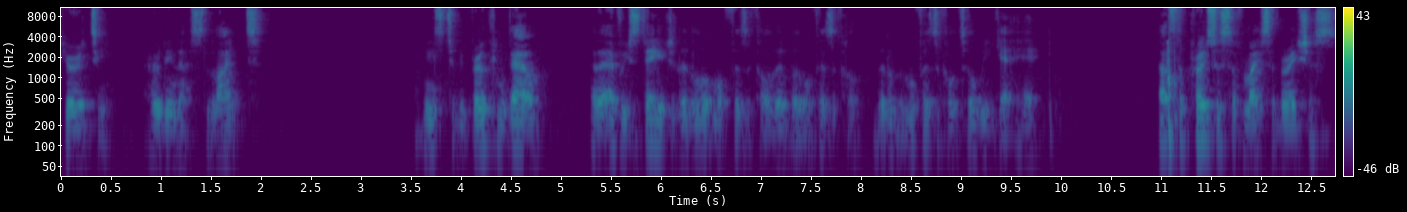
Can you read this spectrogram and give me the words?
purity, holiness, light needs to be broken down and at every stage a little bit more physical, a little bit more physical, a little bit more physical till we get here. That's the process of Maisa Bereshis.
